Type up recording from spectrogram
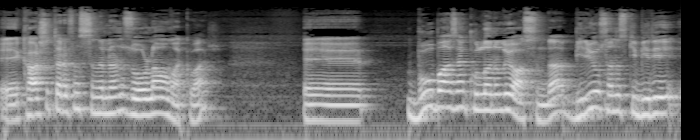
E, karşı tarafın sınırlarını zorlamamak var. E, bu bazen kullanılıyor aslında. Biliyorsanız ki biri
